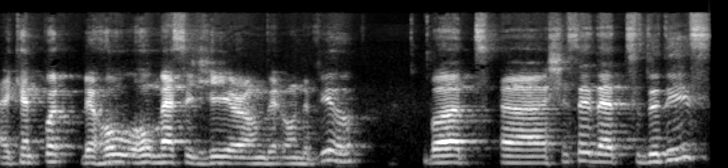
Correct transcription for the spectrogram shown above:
I can't put the whole whole message here on the on the view, but uh, she said that to do this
